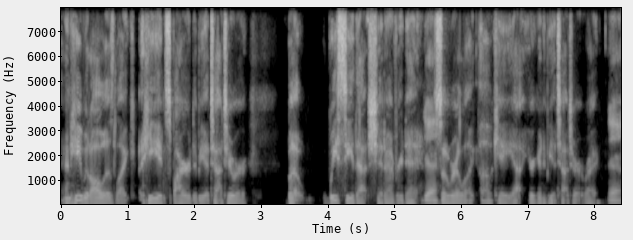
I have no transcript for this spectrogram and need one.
And he would always like, he inspired to be a tattooer. But we see that shit every day. Yeah. So we're like, okay, yeah, you're going to be a tattooer, right? Yeah.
